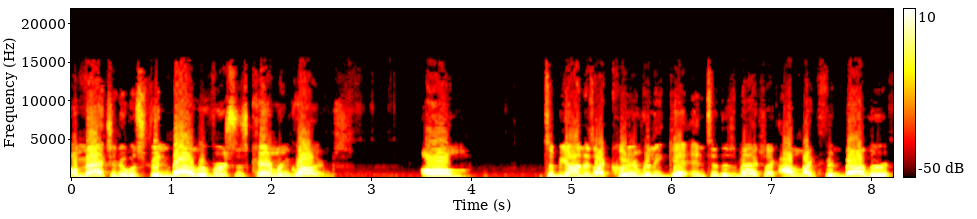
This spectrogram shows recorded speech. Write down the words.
a match, and it was Finn Balor versus Cameron Grimes. Um, to be honest, I couldn't really get into this match. Like, I like Finn Balor.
